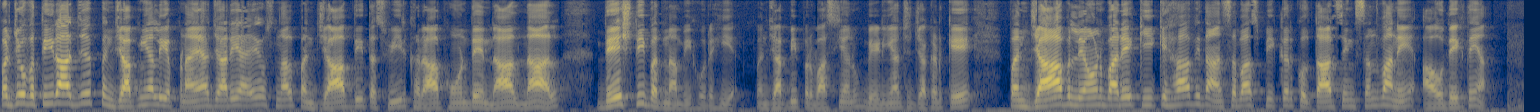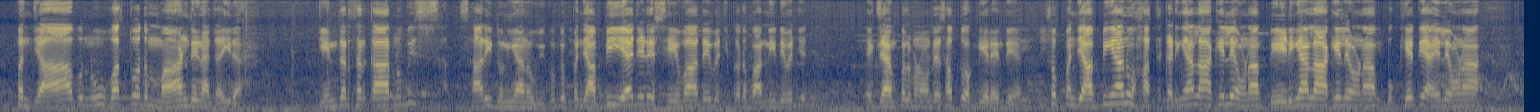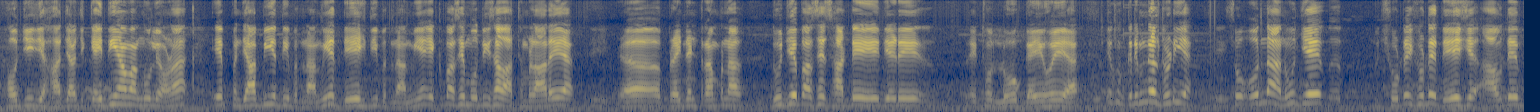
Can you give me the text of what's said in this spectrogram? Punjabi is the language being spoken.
ਪਰ ਜੋ ਵਤੀਰਾ ਅੱਜ ਪੰਜਾਬੀਆਂ ਲਈ ਅਪਣਾਇਆ ਜਾ ਰਿਹਾ ਹੈ, ਉਸ ਨਾਲ ਪੰਜਾਬ ਦੀ ਤਸਵੀਰ ਖਰਾਬ ਹੋਣ ਦੇ ਨਾਲ-ਨਾਲ ਦੇਸ਼ ਦੀ ਬਦਨਾਮੀ ਹੋ ਰਹੀ ਹੈ। ਪੰਜਾਬੀ ਪ੍ਰਵਾਸੀਆਂ ਨੂੰ ਬੇੜੀਆਂ 'ਚ ਜਕੜ ਕੇ ਪੰਜਾਬ ਲਿਆਉਣ ਬਾਰੇ ਕੀ ਕਿਹਾ? ਵਿਧਾਨ ਸਭਾ ਸਪੀਕਰ ਕੁਲਤਾਰ ਸਿੰਘ ਸੰਧਵਾ ਨੇ। ਆਓ ਦੇਖਦੇ ਹਾਂ। ਪੰਜਾਬ ਨੂੰ ਵੱਧ ਤੋਂ ਵੱਧ ਮਾਣ ਦੇਣਾ ਚਾਹੀਦਾ ਕੇਂਦਰ ਸਰਕਾਰ ਨੂੰ ਵੀ ਸਾਰੀ ਦੁਨੀਆ ਨੂੰ ਵੀ, ਕਿਉਂਕਿ ਪੰਜਾਬੀ ਹੈ ਜਿਹੜੇ ਸੇਵਾ ਦੇ ਵਿੱਚ, ਕੁਰਬਾਨੀ ਦੇ ਵਿੱਚ ਐਗਜ਼ਾਮਪਲ ਬਣਾਉਂਦੇ ਸਭ ਤੋਂ ਅੱਗੇ ਰਹਿੰਦੇ ਆ। ਸੋ ਪੰਜਾਬੀਆਂ ਨੂੰ ਹੱਥਕੜੀਆਂ ਲਾ ਕੇ ਲਿਆਉਣਾ, ਬੇੜੀਆਂ ਲਾ ਕੇ ਲਿਆਉਣਾ, ਭੁੱਖੇ ਧਿਆਏ ਲਿਆਉਣਾ, ਫੌਜੀ ਜਹਾਜ਼ਾਂ 'ਚ ਕੈਦੀਆਂ ਵਾਂਗੂ ਲਿਆਉਣਾ, ਇਹ ਪੰਜਾਬੀਅਤ ਦੀ ਬਦਨਾਮੀ ਹੈ, ਦੇਸ਼ ਦੀ ਬਦਨਾਮੀ ਹੈ। ਇੱਕ ਪਾਸੇ ਮੋਦੀ ਸਾਹਿਬ ਹੱਥ ਮਿਲਾ ਰਹੇ ਆ ਪ੍ਰੈਜ਼ੀਡੈਂਟ ਟਰੰਪ ਨਾਲ, ਦੂਜੇ ਪਾਸੇ ਸਾਡੇ ਜਿਹੜੇ ਇੱਥੋਂ ਲੋਕ ਗਏ ਹੋਏ ਆ, ਇਹ ਕੋਈ ਕ੍ਰਿਮੀਨਲ ਥੋੜੀ ਹੈ। ਸੋ ਉਹਨਾਂ ਨੂੰ ਜੇ ਛੋਟੇ ਛੋਟੇ ਦੇਸ਼ ਆਪਦੇ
